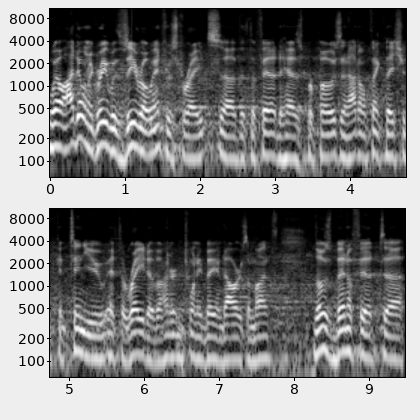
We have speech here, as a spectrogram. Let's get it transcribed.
Well, I don't agree with zero interest rates uh, that the Fed has proposed, and I don't think they should continue at the rate of $120 billion a month. Those benefit. Uh,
